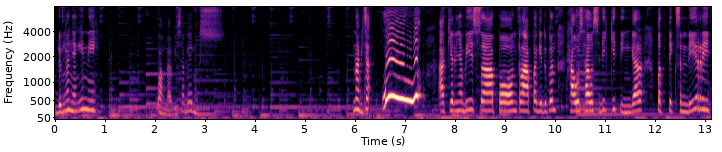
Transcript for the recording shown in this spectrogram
dengan yang ini Wah, nggak bisa, gengs. Nah, bisa. Uh, akhirnya bisa pohon kelapa gitu kan. Haus-haus sedikit tinggal petik sendiri,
